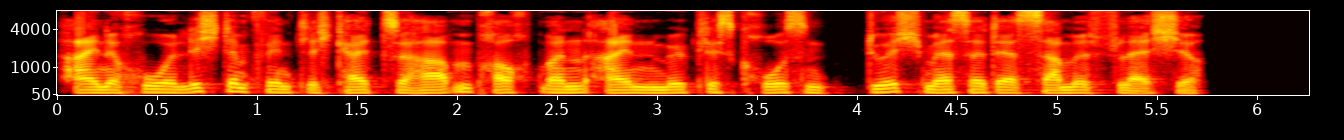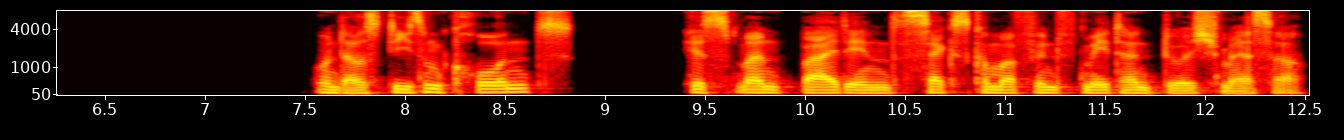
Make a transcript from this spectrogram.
eine hohe Lichtempfindlichkeit zu haben, braucht man einen möglichst großen Durchmesser der Sammelfläche. Und aus diesem Grund ist man bei den 6,5 Metern Durchmesser.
